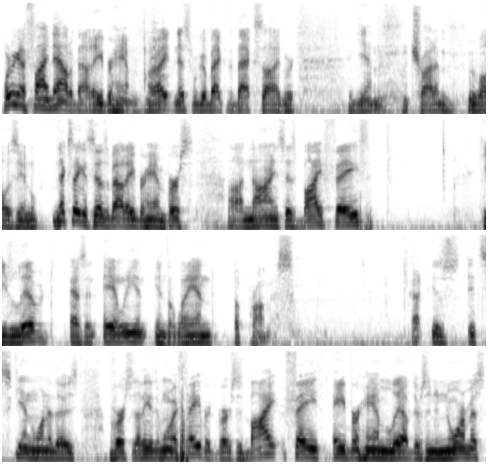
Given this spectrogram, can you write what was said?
what are we going to find out about Abraham? All right, and this we'll go back to the backside. We're again we'll try to move all this in. Next thing it says about Abraham, verse uh, nine says, "By faith he lived as an alien in the land of promise." That is, it's again one of those verses. I think it's one of my favorite verses. By faith, Abraham lived. There's an enormous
